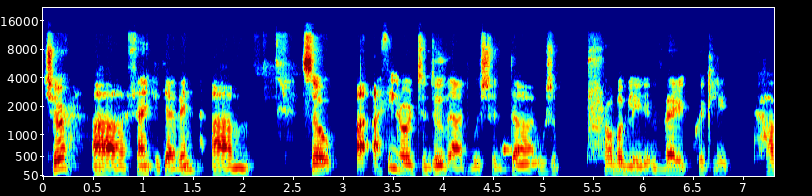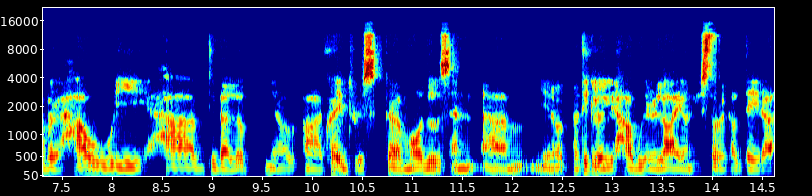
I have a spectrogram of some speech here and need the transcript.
Sure. Uh, thank you, Kevin. Um, so I think in order to do that, we should uh, we should probably very quickly cover how we have developed, you know, uh, credit risk uh, models and, um, you know, particularly how we rely on historical data.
